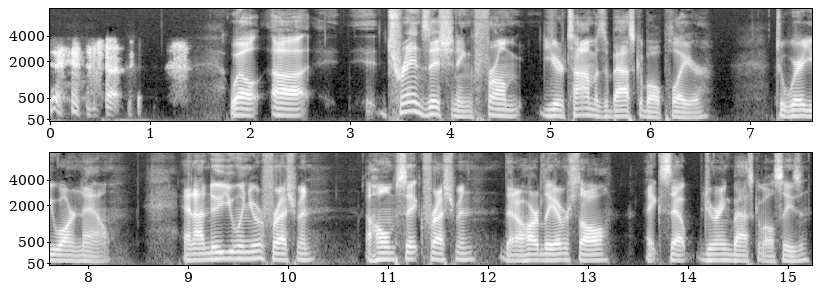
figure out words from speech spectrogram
well, uh, transitioning from your time as a basketball player to where you are now, and I knew you when you were a freshman, a homesick freshman that I hardly ever saw except during basketball season.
